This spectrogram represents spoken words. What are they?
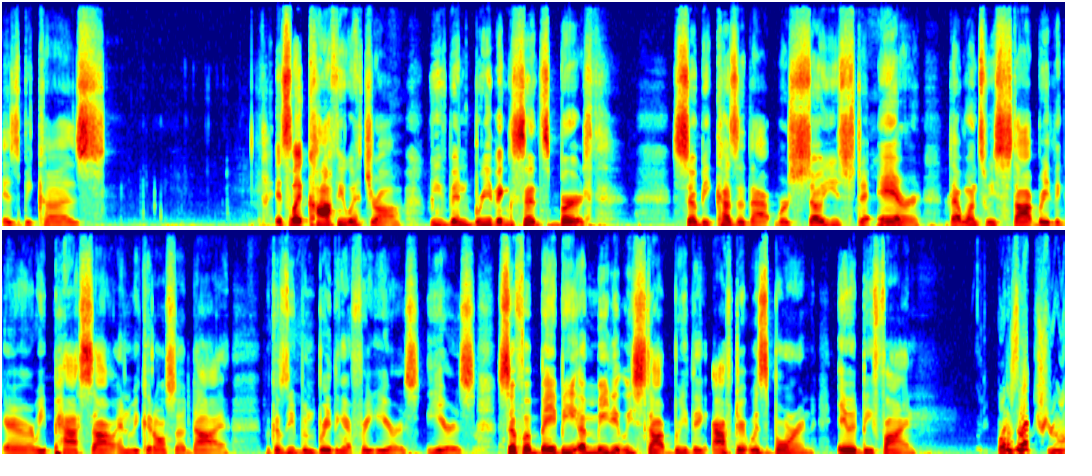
is because it's like coffee withdrawal. We've been breathing since birth. So because of that, we're so used to air that once we stop breathing air, we pass out and we could also die because we've been breathing it for years, years. So if a baby immediately stopped breathing after it was born, it would be fine. But is that true?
